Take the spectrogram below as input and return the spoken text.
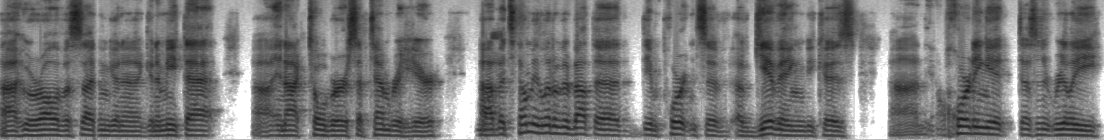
uh, who are all of a sudden going to going to meet that uh, in October or September here. Uh, but tell me a little bit about the the importance of of giving because uh, you know, hoarding it doesn't really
